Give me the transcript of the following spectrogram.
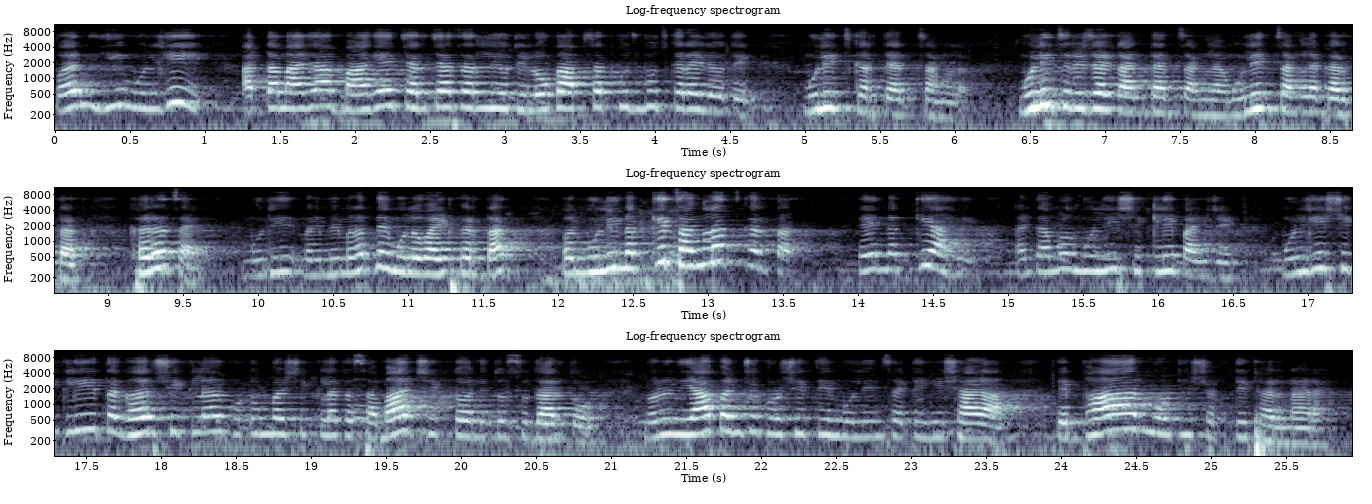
पण ही मुलगी आता माझ्या मागे चर्चा चालली होती. लोक आपसात कुजबूज करायले होते. मुलीच करतात चांगलं. मुलीच रिझल्ट आणतात चांगला. मुलीच चांगलं करतात. खरंच आहे. मुली म्हणजे मी म्हणत नाही मुलं वाईट करतात पण मुली नक्की चांगलंच करतात. हे नक्की आहे. आणि त्यामुळे मुली शिकली पाहिजे. मुलगी शिकली तर घर शिकलं कुटुंब शिकलं तर समाज शिकतो आणि तो सुधारतो. म्हणून या पंचक्रोशीतील मुलींसाठी ही शाळा हे फार मोठी शक्ती ठरणार आहे.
